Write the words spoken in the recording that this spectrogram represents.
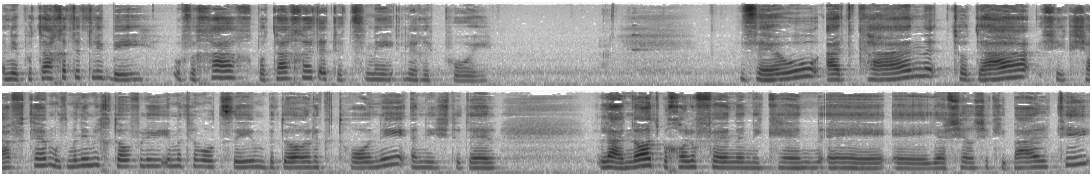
אני פותחת את ליבי ובכך פותחת את עצמי לריפוי. זהו, עד כאן. תודה שהקשבתם. מוזמנים לכתוב לי אם אתם רוצים בדואר אלקטרוני. אני אשתדל לענות. בכל אופן, אני כן אאשר אה, אה, שקיבלתי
